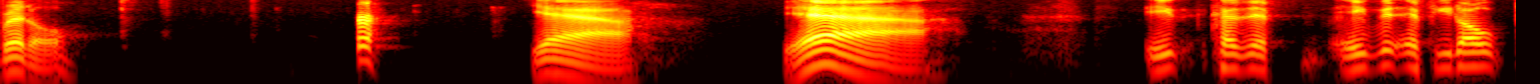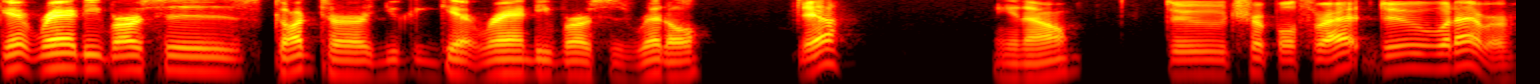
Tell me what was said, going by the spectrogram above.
Riddle. Sure. Yeah. Yeah. Because if even if you don't get Randy versus Gunther, you can get Randy versus Riddle. Yeah. You know? Do triple threat, do whatever.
